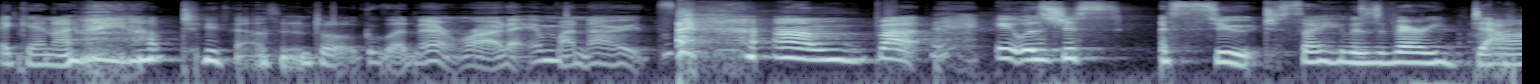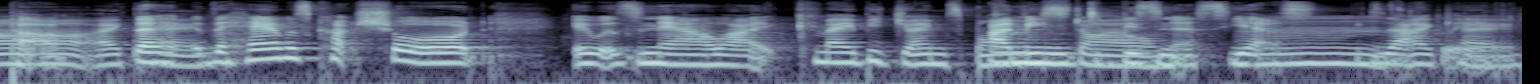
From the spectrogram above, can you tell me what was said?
Again, I made up 2012 because I didn't write it in my notes. um, but it was just a suit, so he was very dapper. Ah, okay. The the hair was cut short. It was now like Maybe James Bond I mean style. business. Yes, Mm, exactly. Okay.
